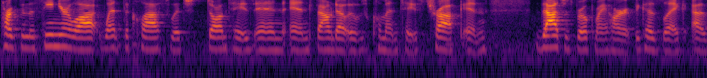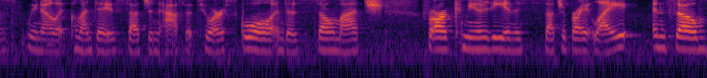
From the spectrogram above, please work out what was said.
parked in the senior lot, went to class, which Dante's in, and found out it was Clemente's truck. And that just broke my heart because, like, as we know, like, Clemente is such an asset to our school and does so much for our community and is such a bright light. And so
